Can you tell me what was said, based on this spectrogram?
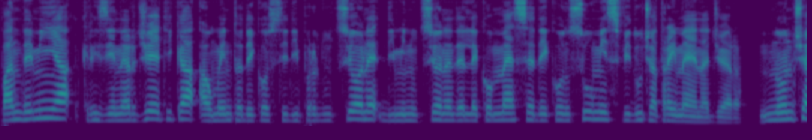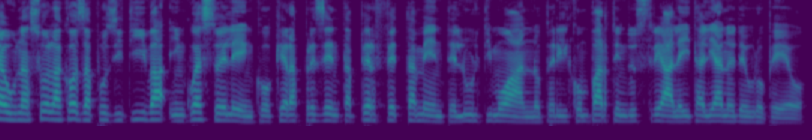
Pandemia, crisi energetica, aumento dei costi di produzione, diminuzione delle commesse e dei consumi, sfiducia tra i manager. Non c'è una sola cosa positiva in questo elenco che rappresenta perfettamente l'ultimo anno per il comparto industriale italiano ed europeo.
